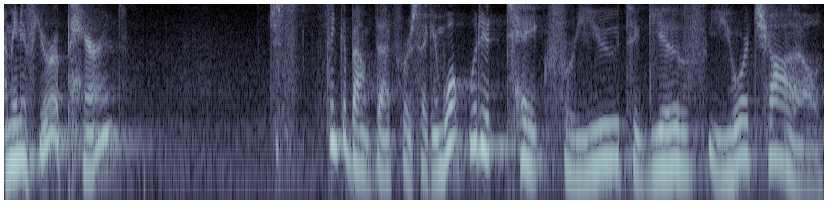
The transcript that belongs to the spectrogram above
I mean, if you're a parent, just Think about that for a second. What would it take for you to give your child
